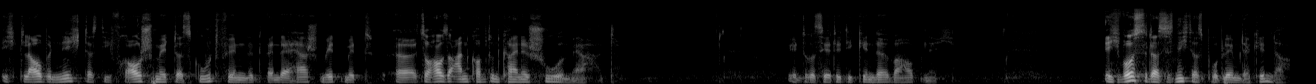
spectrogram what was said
ich glaube nicht, dass die Frau Schmidt das gut findet, wenn der Herr Schmidt mit, äh, zu Hause ankommt und keine Schuhe mehr hat. Interessierte die Kinder überhaupt nicht. Ich wusste, das ist nicht das Problem der Kinder.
